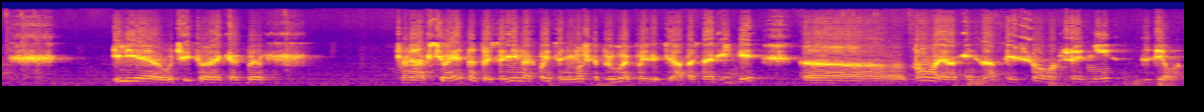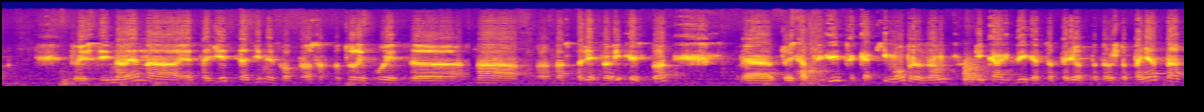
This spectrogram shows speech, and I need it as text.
И э, учитывая как бы э, все это, то есть они находятся немножко в другой позиции. На Риге э, новая организация еще вообще не сделана. То есть, и, наверное, это есть один из вопросов, который будет э, на, на столе правительства, Э, то есть определиться, каким образом и как двигаться вперед. Потому что, понятно,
